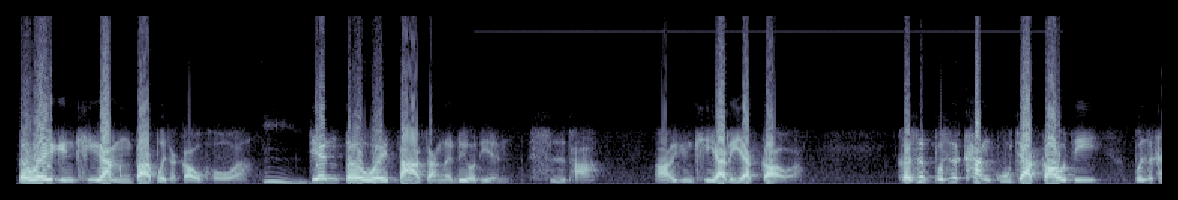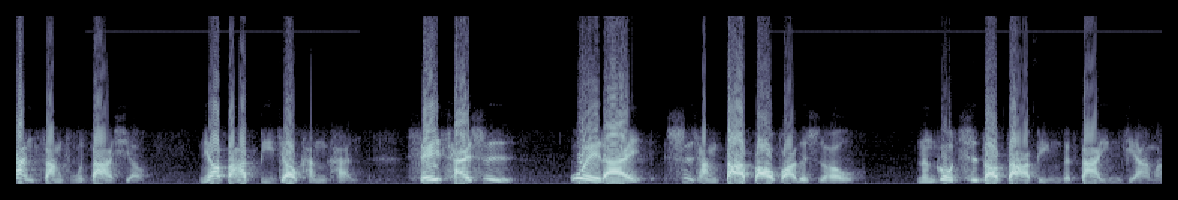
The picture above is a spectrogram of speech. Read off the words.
德维已经起啊两百八十九块啊。嗯，今天德维大涨了六点四趴，啊，已经起压力要高啊。可是不是看股价高低，不是看涨幅大小，你要把它比较看看，谁才是未来市场大爆发的时候能够吃到大饼的大赢家嘛？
